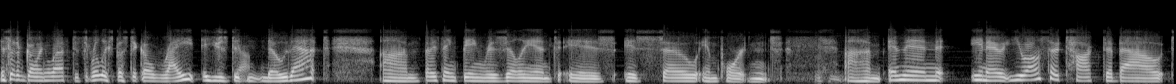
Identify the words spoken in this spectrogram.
instead of going left it's really supposed to go right you just didn't yeah. know that um, but i think being resilient is is so important mm-hmm. um, and then you know you also talked about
